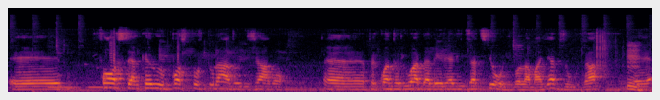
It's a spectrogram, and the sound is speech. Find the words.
eh, forse anche lui un po' sfortunato diciamo eh, per quanto riguarda le realizzazioni con la maglia azzurra, mm. eh,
